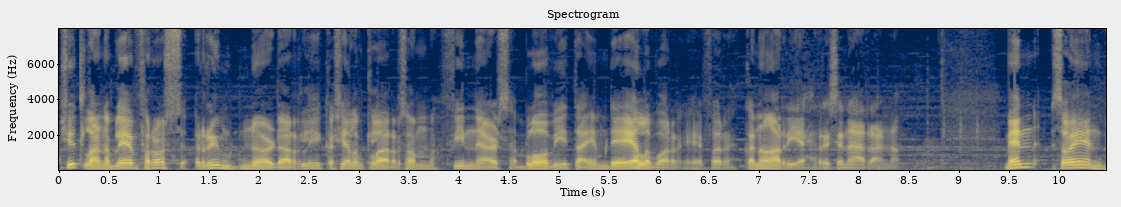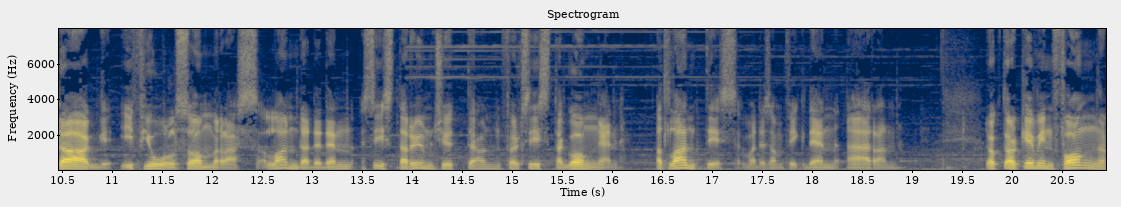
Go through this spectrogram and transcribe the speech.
Skyttlarna blev för oss rymdnördar lika självklara som Finnairs blåvita MD-11 är för Kanarieresenärerna. Men så en dag i fjol somras landade den sista rymdskytteln för sista gången. Atlantis var det som fick den äran. Dr. Kevin Fong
